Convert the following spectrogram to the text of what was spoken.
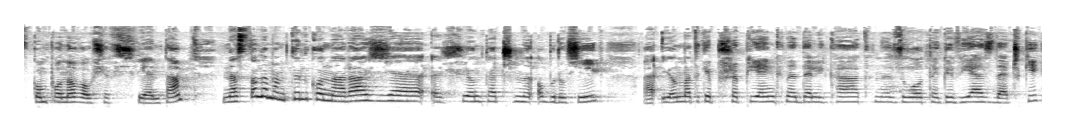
wkomponował się w święta. Na stole mam tylko na razie e, świąteczny obrusik. E, I on ma takie przepiękne, delikatne, złote gwiazdeczki.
